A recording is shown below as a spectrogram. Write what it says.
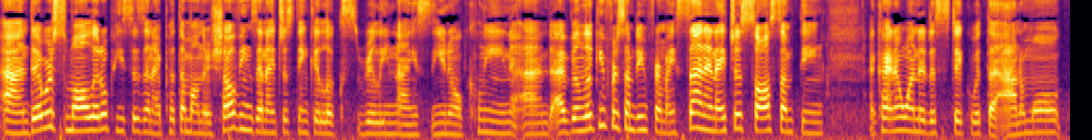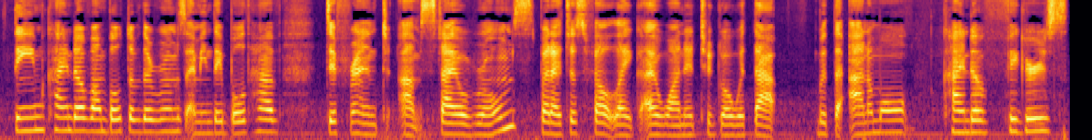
And they were small little pieces and i put them on their shelvings and i just think it looks really nice you know clean. And i've been looking for something for my son and i just saw something. I kind of wanted to stick with the animal theme kind of on both of the rooms. I mean they both have different um, style rooms but i just felt like i wanted to go with that with the animal kind of figures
